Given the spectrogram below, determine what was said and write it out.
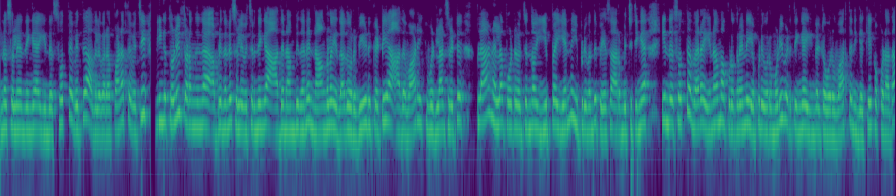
என்ன சொல்லியிருந்தீங்க? இந்த சொத்தை விற்று அதில் வர பணத்தை வச்சு நீங்கள் தொழில் தொடங்குங்க அப்படின்னு தானே சொல்லி வச்சுருந்தீங்க. அதை நம்பி தானே நாங்களும் ஏதாவது ஒரு வீடு கட்டி அதை வாடகைக்கு விடலான்னு சொல்லிட்டு பிளான் எல்லாம் போட்டு வச்சுருந்தோம். இப்போ என்ன இப்படி வந்து பேச ஆரம்பிச்சிட்டிங்க? இந்த சொத்தை வேற இனாமாக கொடுக்குறேன்னு எப்படி ஒரு முடிவு எடுத்தீங்க எங்கள்கிட்ட ஒரு வார்த்தை நீங்கள் கேட்கக்கூடாதா?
